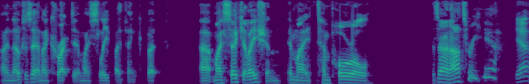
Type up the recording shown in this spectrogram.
I notice it and I correct it in my sleep. I think, but uh, my circulation in my temporal is there an artery here? Yeah,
